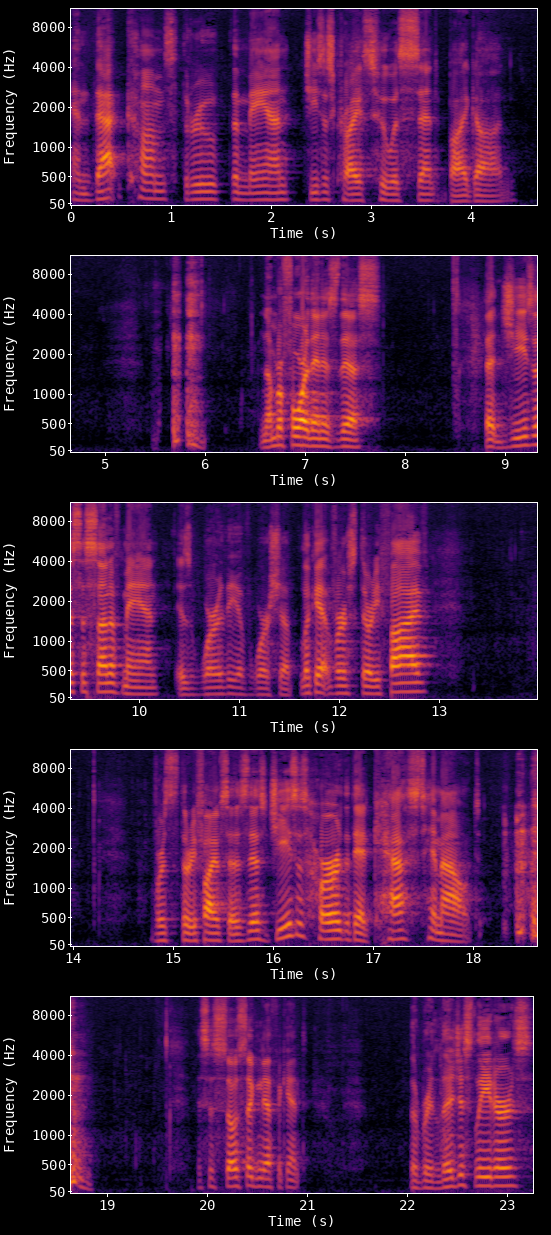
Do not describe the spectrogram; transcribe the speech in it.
And that comes through the man, Jesus Christ, who was sent by God. Number four, then, is this that Jesus, the Son of Man, is worthy of worship. Look at verse 35. Verse 35 says this Jesus heard that they had cast him out. this is so significant. The religious leaders,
